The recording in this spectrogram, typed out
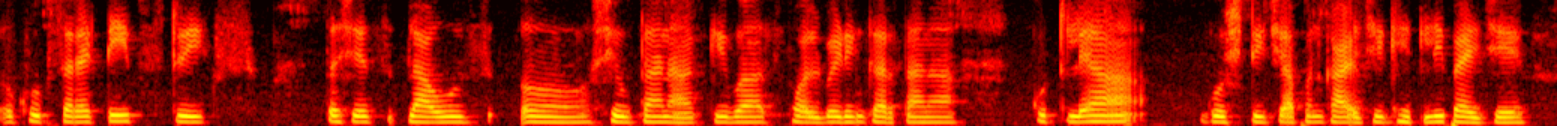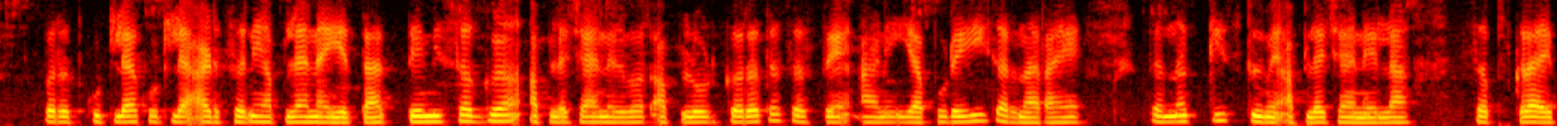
खूप साऱ्या टिप्स ट्रिक्स तसेच ब्लाऊज शिवताना किंवा फॉल बेडिंग करताना कुठल्या गोष्टीची आपण काळजी घेतली पाहिजे? परत कुठल्या कुठल्या अडचणी आपल्याला येतात ते मी सगळं आपल्या चॅनेलवर अपलोड करतच असते आणि यापुढेही करणार आहे. तर नक्कीच तुम्ही आपल्या चॅनेलला सबस्क्राईब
